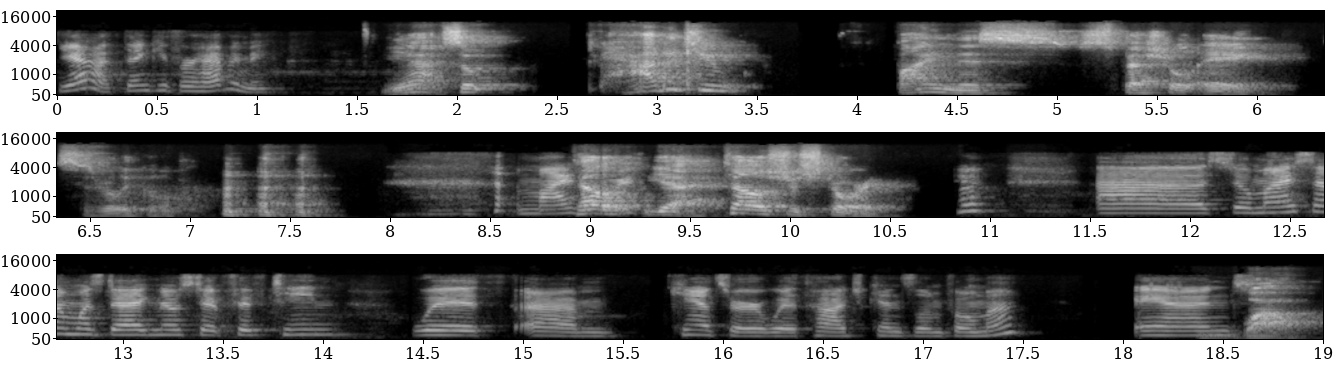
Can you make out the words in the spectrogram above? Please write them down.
Yeah, thank you for having me. Yeah. So, how did you find this special egg? This is really cool. my tell, story. Yeah, tell us your story. uh, so my son was diagnosed at 15 with um, cancer with Hodgkin's lymphoma, and wow,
